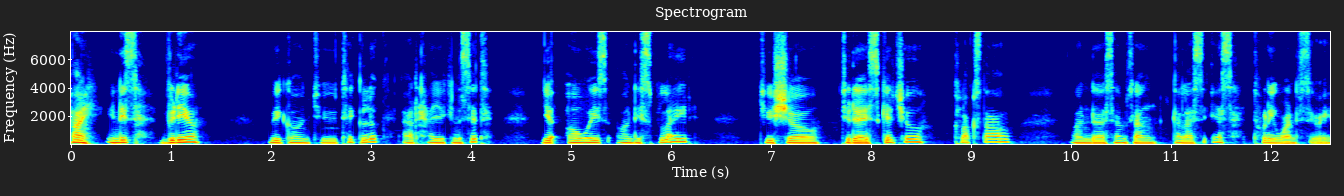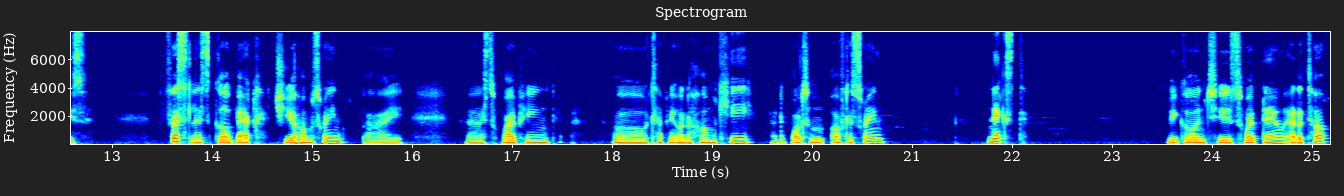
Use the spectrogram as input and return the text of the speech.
Hi, in this video, we're going to take a look at how you can set your always on display to show today's schedule clock style on the Samsung Galaxy S21 series. First, let's go back to your home screen by uh, swiping or tapping on the home key at the bottom of the screen. Next, we're going to swipe down at the top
